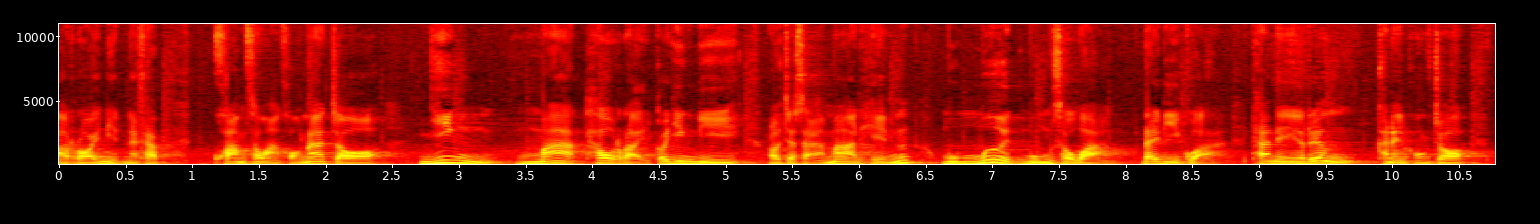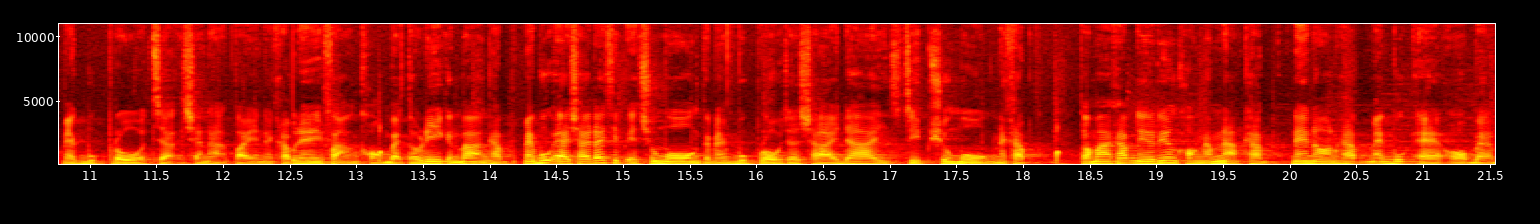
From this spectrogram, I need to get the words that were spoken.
500 นิตนะครับ ความสว่างของหน้าจอยิ่งมากเท่าไหร่ก็ยิ่งดี เราจะสามารถเห็นมุมมืดมุมสว่างได้ดีกว่า ถ้าในเรื่องคะแนนของจอ MacBook Pro จะชนะไปนะครับในฝั่งของแบตเตอรี่กันบ้างครับ MacBook Air ใช้ได้ 11 ชั่วโมง แต่ MacBook Pro จะใช้ได้ 10 ชั่วโมงนะครับ ต่อมาครับในเรื่องของน้ำหนักครับแน่นอนครับ MacBook Air ออกแบบ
